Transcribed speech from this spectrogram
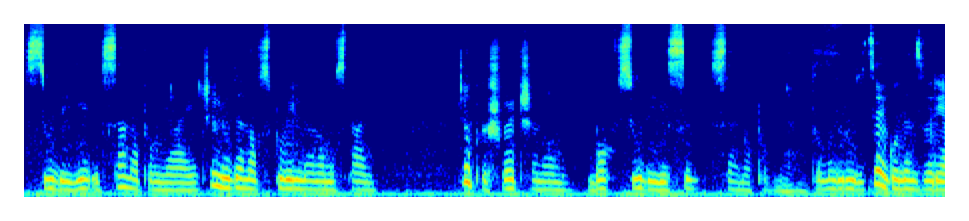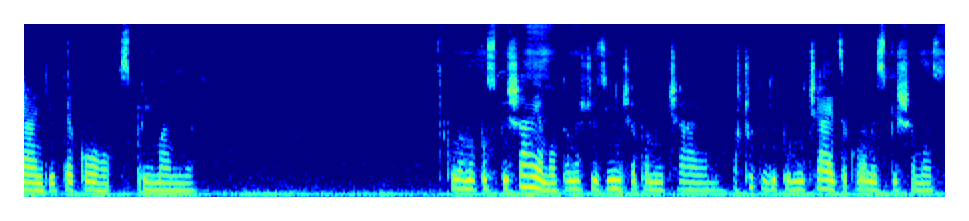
всюди є і все наповняє, чи людина в сповільненому стані, чи в пришвидшеному. Бог всюди єси, все наповняє. Тому, друзі, це як один з варіантів такого сприймання. Коли ми поспішаємо, то ми щось інше помічаємо. А що тоді помічається, коли ми спішимось?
